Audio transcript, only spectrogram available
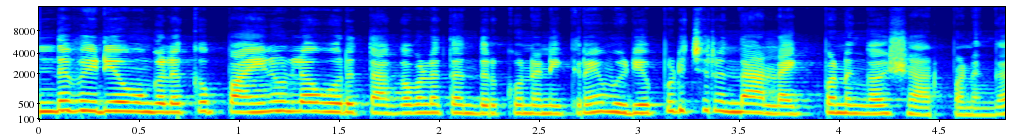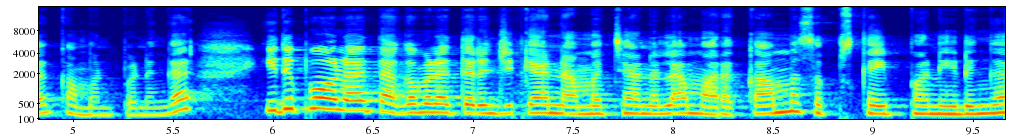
இந்த வீடியோ உங்களுக்கு பயனுள்ள ஒரு தகவலை தந்திருக்கும்னு நினைக்கிறேன். வீடியோ பிடிச்சிருந்தா லைக் பண்ணுங்கள் ஷேர் பண்ணுங்கள் கமெண்ட் பண்ணுங்கள் இது போல் தகவலை தெரிஞ்சுக்க நம்ம சேனலை மறக்காமல் சப்ஸ்கிரைப் பண்ணிடுங்க.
